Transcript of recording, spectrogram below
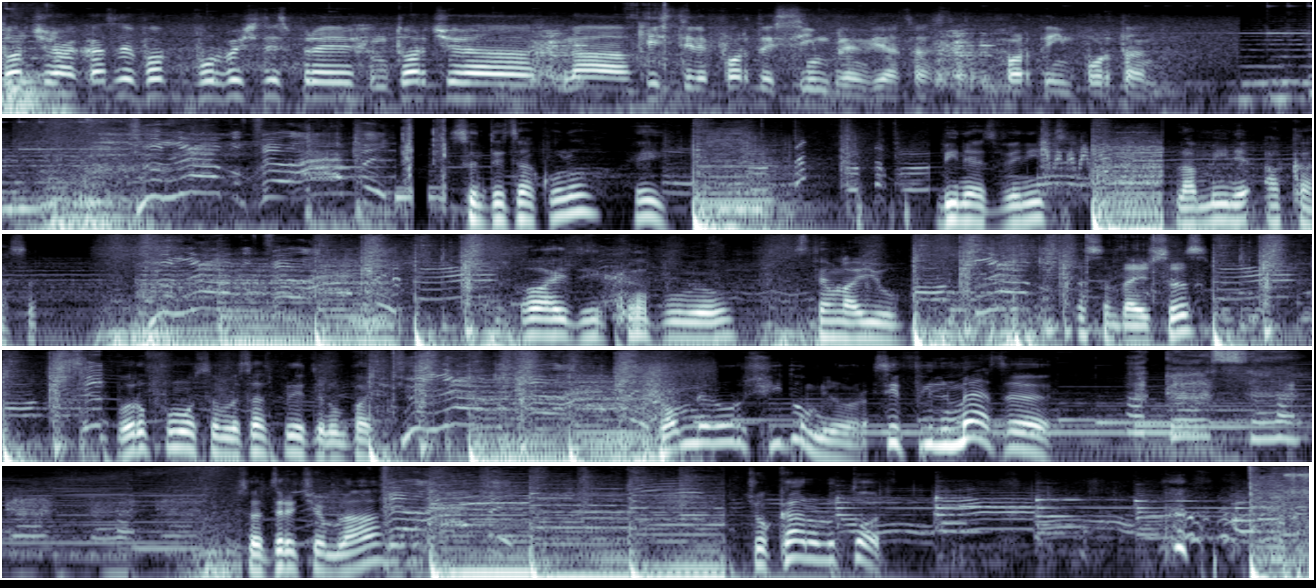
Întoarcerea acasă, de fapt, vorbește despre întoarcerea la chestiile foarte simple în viața asta, foarte important. Sunteți acolo? Hei! Bine ați venit la mine acasă. Hai de capul meu. Suntem la You. Sunt aici sus? Vă rog frumos să-mi lăsați prietenul în pace. Doamnelor și domnilor, se filmează acasă. Să trecem la Ciocanul lui Tot.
